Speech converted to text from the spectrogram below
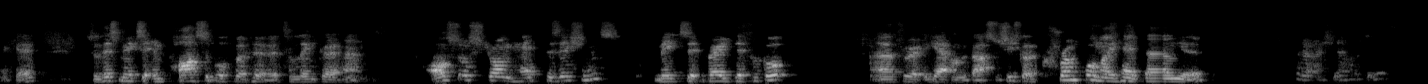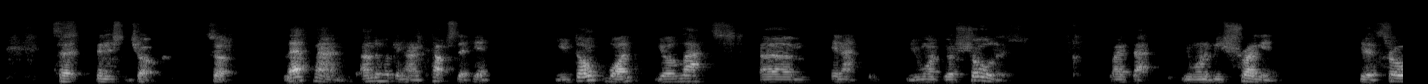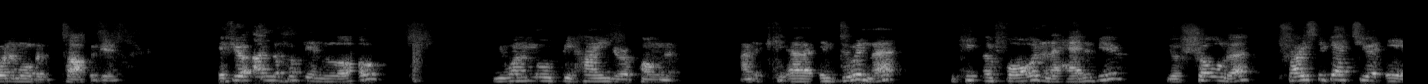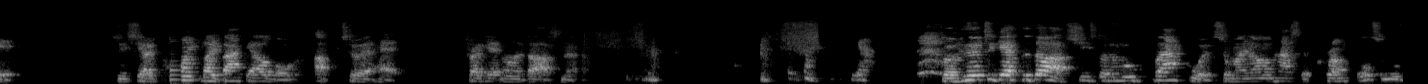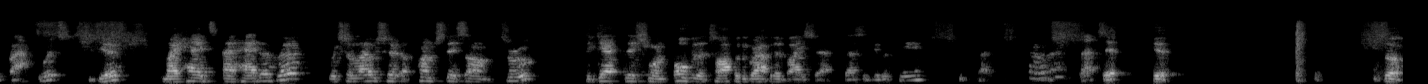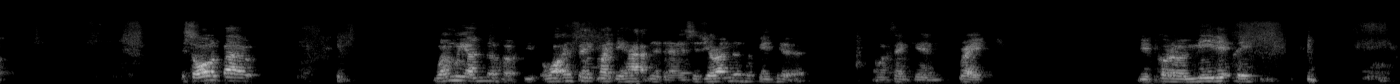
Okay. So this makes it impossible for her to link her hands. Also, strong head positions makes it very difficult uh, for her to get on the dart. So she's got to crumple my head down here I don't actually know how to do this. to finish the choke. So left hand, underhooking hand, cups the hip. You don't want your lats um, inactive. You want your shoulders like that. You want to be shrugging. You're throwing them over the top of you. If you're underhooking low, you want to move behind your opponent. And uh, in doing that, to keep them forward and ahead of you, your shoulder tries to get to your ear. So you see, I point my back elbow up to her head. Try getting on a dart now. Yeah. For her to get the dart, she's going to move backwards. So my arm has to crumple, so move backwards. Yeah. My head's ahead of her, which allows her to punch this arm through to get this one over the top and grab the bicep. That's a good thing. That's it. Yeah. So it's all about when we underhook. What I think might be happening then is, is you're underhooking here, and we're thinking, great. You've got to immediately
